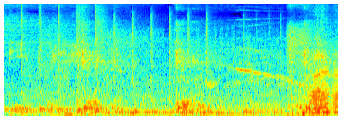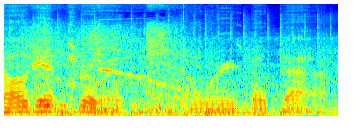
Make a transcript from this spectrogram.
deeply hate level. But I'll get through it. No worries about that.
